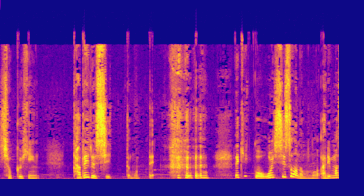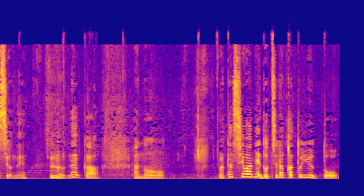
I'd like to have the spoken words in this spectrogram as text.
食品。食べるしって思って。で結構美味しそうなものありますよね。うんなんかあの私はねどちらかというと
